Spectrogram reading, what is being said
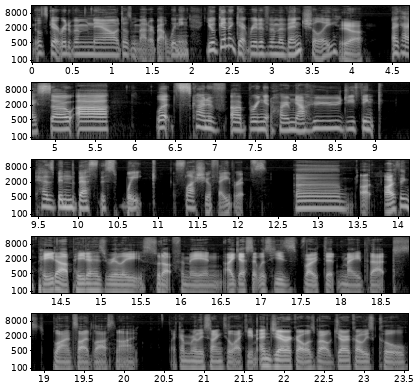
let's get rid of him now. It doesn't matter about winning. You're gonna get rid of him eventually. yeah. Okay, so uh, let's kind of uh, bring it home now. Who do you think has been the best this week? Slash your favorites. Um, I, I think Peter. Peter has really stood up for me, and I guess it was his vote that made that blindside last night. Like I'm really starting to like him, and Jericho as well. Jericho is cool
